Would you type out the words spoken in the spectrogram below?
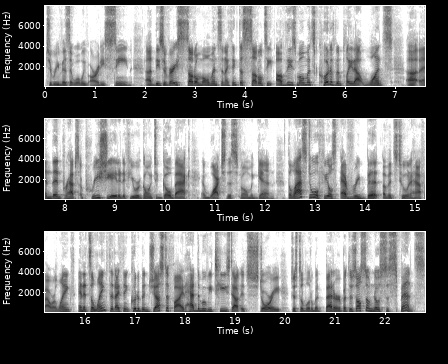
to revisit what we've already seen. Uh, these are very subtle moments, and I think the subtlety of these moments could have been played out once uh, and then perhaps appreciated if you were going to go back and watch this film again. The Last Duel feels every bit of its two and a half hour length, and it's a length that I think could have been justified had the movie teased out its story just a little bit better. But there's also no suspense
